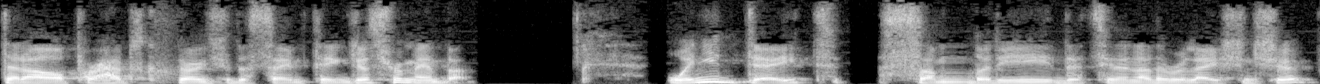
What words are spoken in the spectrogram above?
that are perhaps going through the same thing. Just remember, when you date somebody that's in another relationship,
